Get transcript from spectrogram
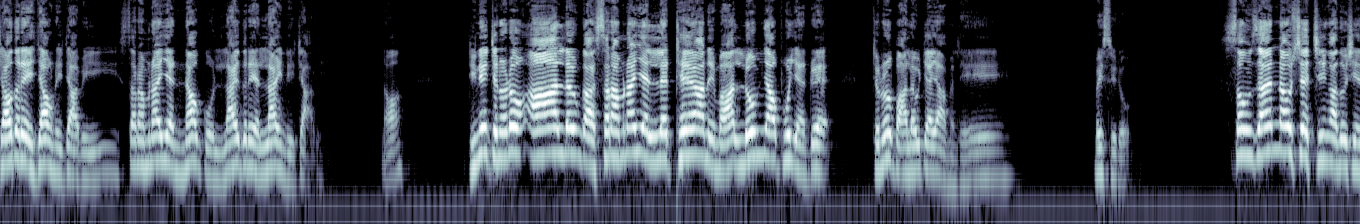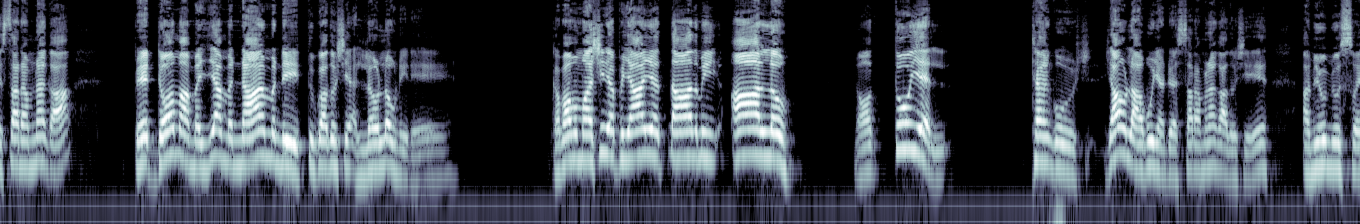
ရောက်တဲ့ရောက်နေကြပြီစရမဏရဲ့နောက်ကိုလိုက်တဲ့လိုက်နေကြပြီနော်ဒီနေ့ကျွန်တော်တို့အားလုံးကစရမဏရဲ့လက်ထဲကနေမှလုံးမြောက်ဖို့ရန်အတွက်ကျွန်တော်တို့ဘာလုပ်ကြရမလဲမိတ်ဆွေတို့ စုံစမ်းနောက်ဆက်ခြင်းကတို့ရှင်စရမဏကဘယ်တော့မှမရမနာမနေသူကတို့ရှင်အလုံးလုံးနေတယ်ကဘာပေါ်မှာရှိတဲ့ဘုရားရဲ့သားသမီးအားလုံးနော်သူ့ရဲ့ထံကိုရောက်လာဖို့ရန်အတွက်စာရမဏကဆိုရှင်အမျိုးမျိုးဆွဲ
